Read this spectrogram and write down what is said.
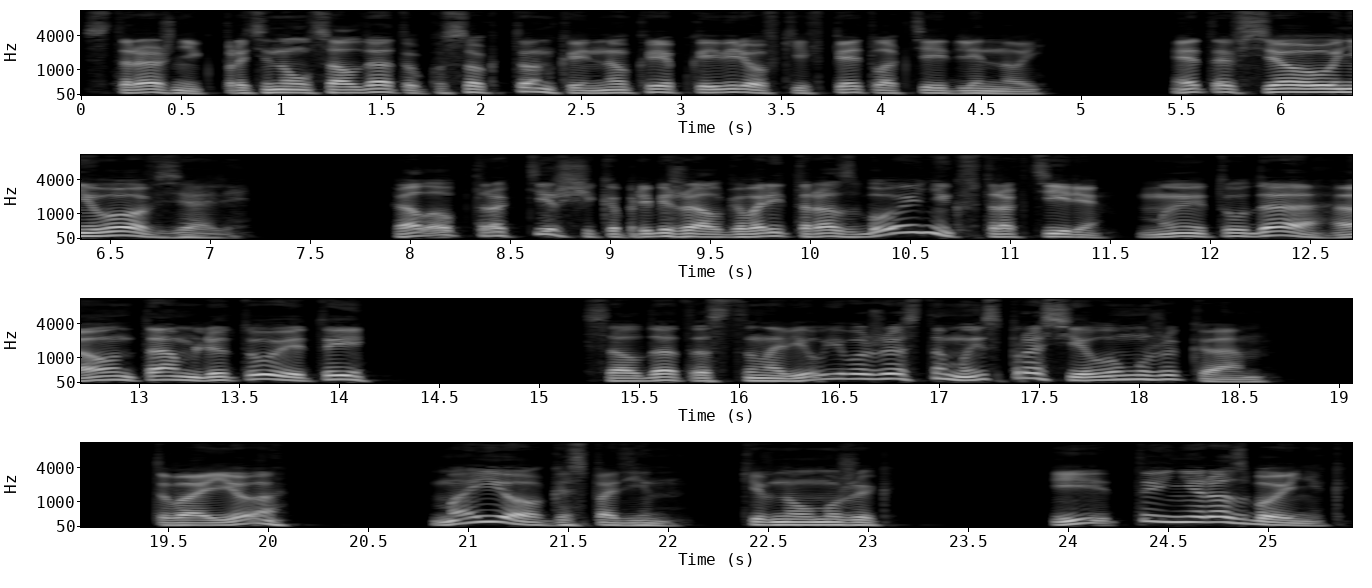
Стражник протянул солдату кусок тонкой, но крепкой веревки в пять локтей длиной. Это все у него взяли. Холоп трактирщика прибежал, говорит, разбойник в трактире. Мы туда, а он там лютует и... Солдат остановил его жестом и спросил у мужика. «Твое?» «Мое, господин», — кивнул мужик. «И ты не разбойник?»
